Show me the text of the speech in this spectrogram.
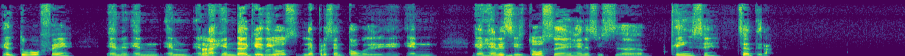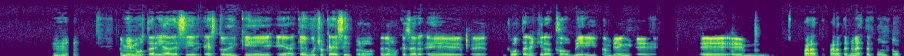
Él tuvo fe en, en la agenda que Dios le presentó eh, en, Génesis 12, en Génesis 15, etcétera. A mí me gustaría decir esto de que eh, aquí hay mucho que decir, pero tenemos que ser, eh, eh vos tenés que ir a todo y también eh, em, para, para, terminar este punto,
